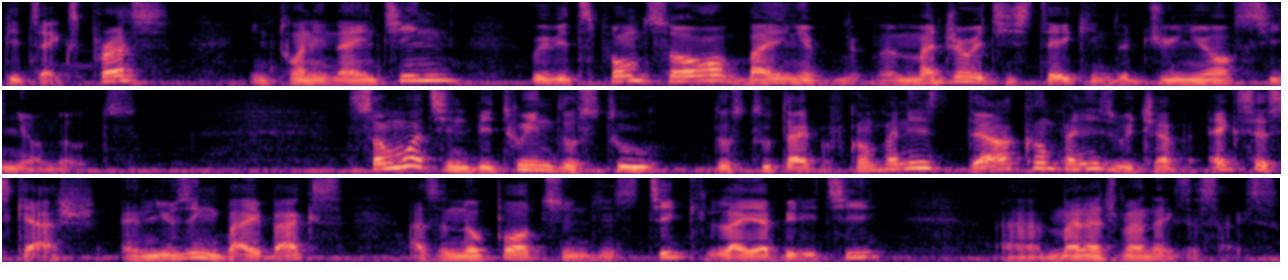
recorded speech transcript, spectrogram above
Pizza Express in 2019, with its sponsor buying a, a majority stake in the junior senior notes. Somewhat in between those two those two type of companies, there are companies which have excess cash and using buybacks as an opportunistic liability uh, management exercise.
